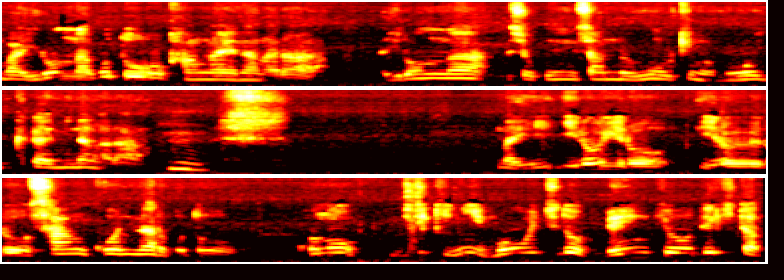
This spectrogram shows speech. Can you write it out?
まあ、いろんなことを考えながらいろんな職人さんの動きももう一回見ながら、うん。まあ、いいろいろいろいろ参考になることをこの時期にもう一度勉強できた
